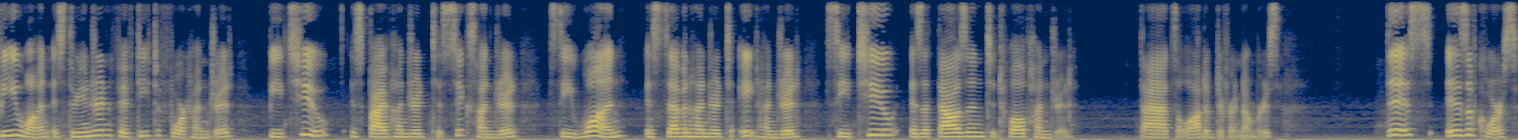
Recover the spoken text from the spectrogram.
B1 is 350 to 400, B2 is 500 to 600, C1 is 700 to 800, C2 is 1000 to 1200. That's a lot of different numbers. This is, of course,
